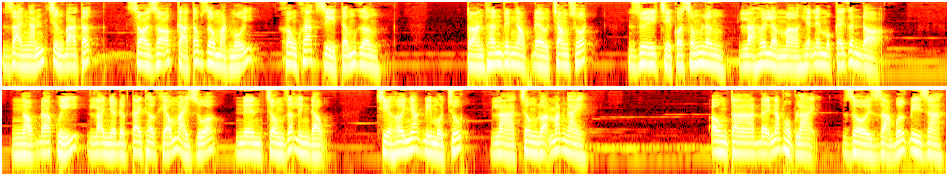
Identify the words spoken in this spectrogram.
dài ngắn chừng ba tấc, soi rõ cả tóc râu mặt mũi, không khác gì tấm gương. Toàn thân viên ngọc đều trong suốt, duy chỉ có sống lưng là hơi lờ mờ hiện lên một cái gân đỏ. Ngọc đa quý lại nhờ được tay thợ khéo mài rũa nên trông rất linh động, chỉ hơi nhắc đi một chút là trông loạn mắt ngay. Ông ta đậy nắp hộp lại, rồi giảm bước đi ra.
